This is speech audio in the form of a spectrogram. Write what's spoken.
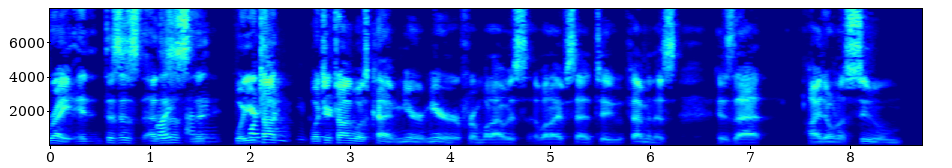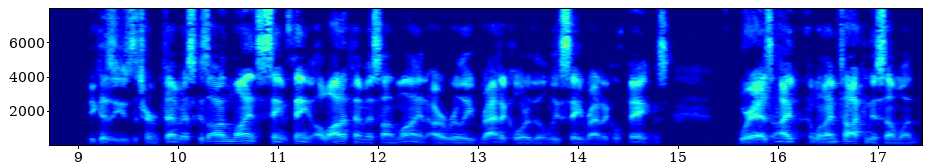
Right. It, this is uh, Right? this is I mean, what you're talking. you? What you're talking about is kind of mirror mirror from what I was what I've said to feminists is that I don't assume because you use the term feminist because online it's the same thing. A lot of feminists online are really radical or they'll at least say radical things. Whereas I, when I'm talking to someone,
